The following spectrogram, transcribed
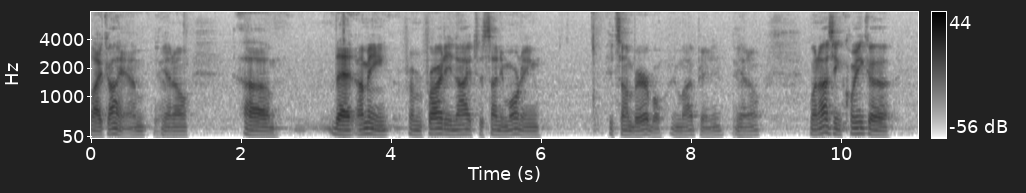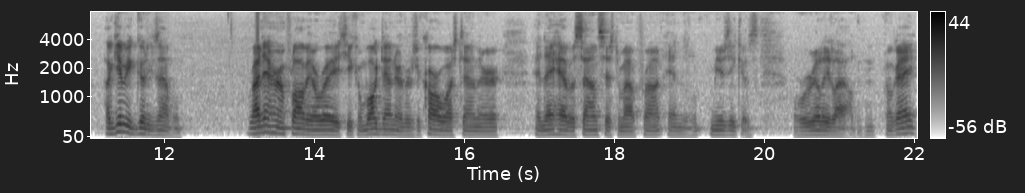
like I am, Yeah. you know, um, that I mean, from Friday night to Sunday morning, it's unbearable in my opinion. You know, when I was in Cuenca, I'll give you a good example. Right down here on Flavio Reyes, you can walk down there. There's a car wash down there, and they have a sound system out front, and the music is really loud. Okay,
